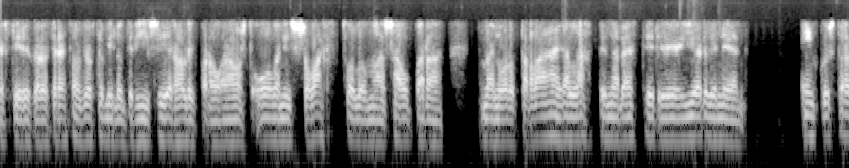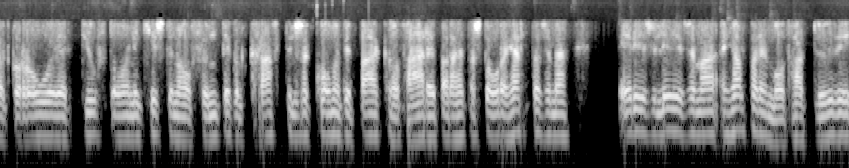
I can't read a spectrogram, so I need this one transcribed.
eftir ykkur 13-14 mínútur í síðarháleik bara ánast ofan í svartól og maður sá bara að menn voru draga lappinnar eftir eh, jörðinni en einhver stað gróið er djúft ofan í kistuna og fundi einhvern kraft til þess að koma tilbaka og það er bara þetta stóra hjarta sem er í þessu liði sem að hjálpa þeim og það duði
